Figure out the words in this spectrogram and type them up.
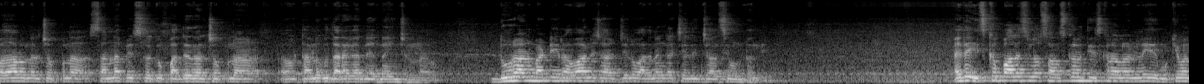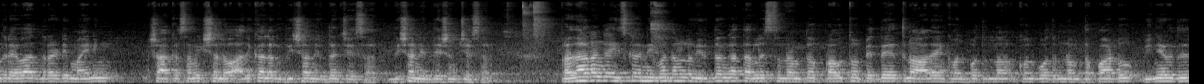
పదహారు వందల చొప్పున సన్న ఇసుకకు పద్దెనిమిది వందల చొప్పున టన్నుకు ధరగా నిర్ణయించున్నారు దూరాన్ని బట్టి రవాణా ఛార్జీలు అదనంగా చెల్లించాల్సి ఉంటుంది. అయితే ఇసుక పాలసీలో సంస్కరణ తీసుకురావాలని ముఖ్యమంత్రి రేవంత్ రెడ్డి మైనింగ్ శాఖ సమీక్షలో అధికారులకు దిశానిర్దం చేశారు దిశానిర్దేశం చేశారు. ప్రధానంగా ఇసుక నిబంధనలు విరుద్ధంగా తరలిస్తుండడంతో ప్రభుత్వం పెద్ద ఎత్తున ఆదాయం కోల్పోతున్న కోల్పోతుండటంతో పాటు వినియోగ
